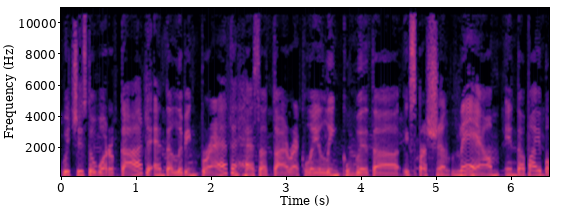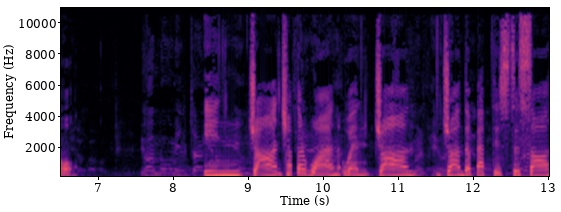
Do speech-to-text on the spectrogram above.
which is the Word of God, and the living bread has a directly link with the expression lamb in the Bible. In John chapter 1, when John, John the Baptist saw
